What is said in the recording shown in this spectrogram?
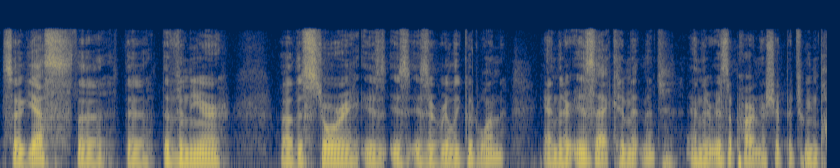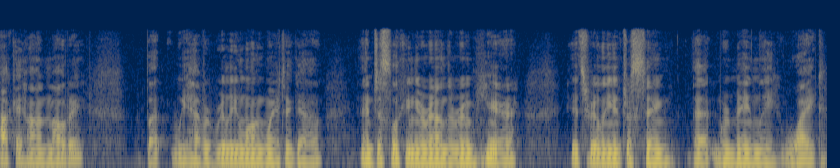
So yes, the the the veneer, uh, the story is is is a really good one, and there is that commitment, and there is a partnership between Pakeha and Maori, but we have a really long way to go. And just looking around the room here, it's really interesting that we're mainly white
